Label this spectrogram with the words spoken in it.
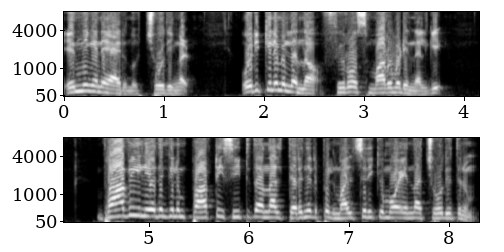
എന്നിങ്ങനെയായിരുന്നു ചോദ്യങ്ങൾ. ഒരിക്കലുമില്ലെന്ന് ഫിറോസ് മറുപടി നൽകി. ഭാവിയിൽ ഏതെങ്കിലും പാർട്ടി സീറ്റ് തന്നാൽ തെരഞ്ഞെടുപ്പിൽ മത്സരിക്കുമോ എന്ന ചോദ്യത്തിനും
